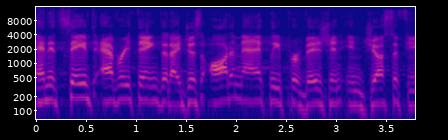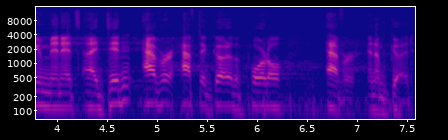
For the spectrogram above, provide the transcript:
and it saved everything that I just automatically provisioned in just a few minutes, and I didn't ever have to go to the portal ever, and I'm good.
